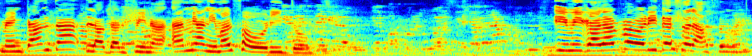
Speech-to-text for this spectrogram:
Me encanta la delfina, es mi animal favorito. Y mi color favorito es el azul.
